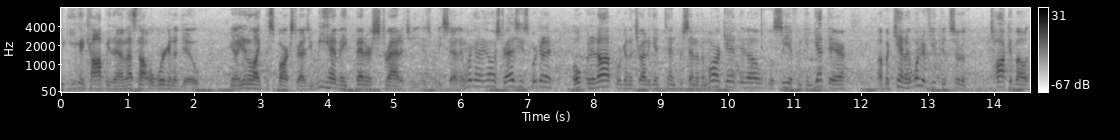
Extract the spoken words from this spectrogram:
you, you can copy them, that's not what we're going to do. You know, you didn't like the SPARC strategy. We have a better strategy, is what he said. And we're going to, you know, strategy is we're going to open it up, we're going to try to get 10% of the market, you know, we'll see if we can get there. Uh, but Ken, I wonder if you could sort of talk about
